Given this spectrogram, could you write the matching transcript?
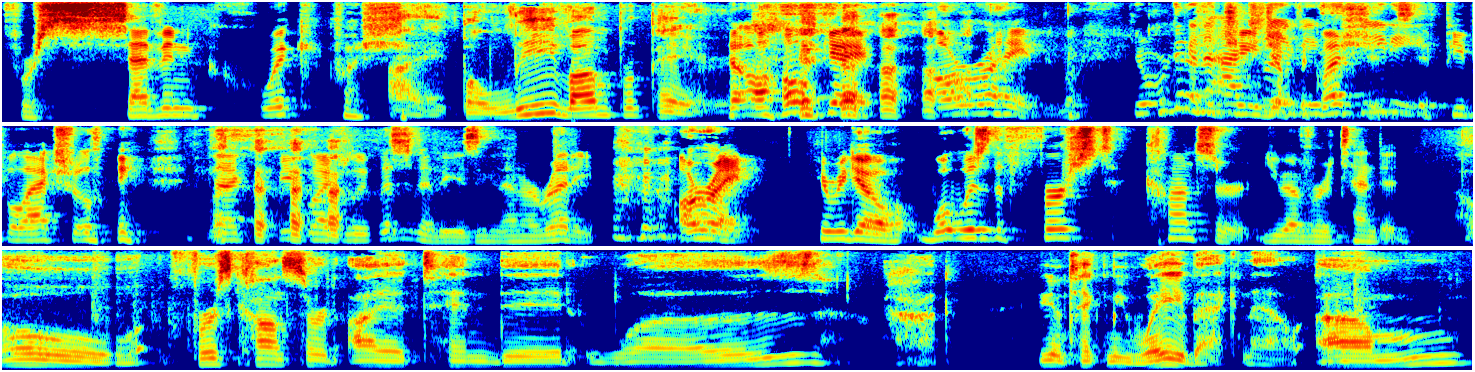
for seven quick questions? I believe I'm prepared. okay, all right. You know, we're gonna Gonna have to change up the be questions speedy. if people actually, in fact, if people actually listen to these and then are ready. All right, here we go. What was the first concert you ever attended? Oh, first concert I attended was God. You're gonna take me way back now. Um,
